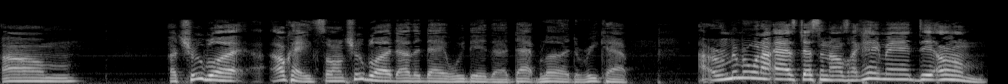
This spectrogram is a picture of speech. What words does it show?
um a true blood okay so on true blood the other day we did uh, that blood the recap. I remember when i asked justin i was like hey man did um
